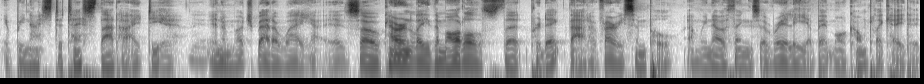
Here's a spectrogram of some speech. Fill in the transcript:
It'd be nice to test that idea yeah. in a much better way. Uh, so, currently, the models that predict that are very simple, and we know things are really a bit more complicated.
